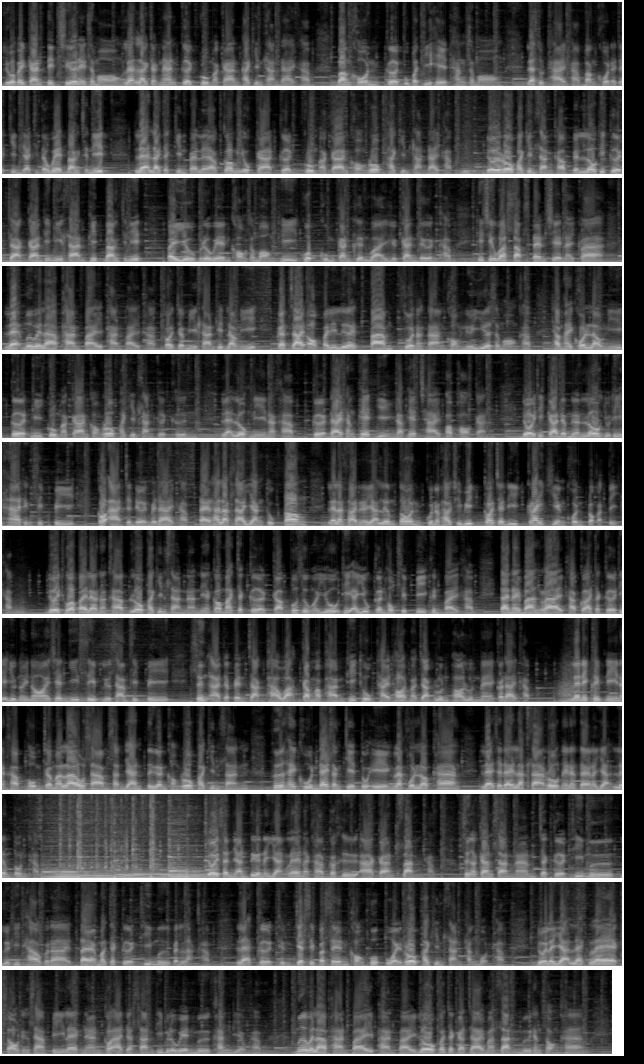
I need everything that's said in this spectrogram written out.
หรือว่าเป็นการติดเชื้อในสมอง และหลังจากนั้นเกิดกลุ่มอาการพาร์กินสันได้ครับ บางคนเกิดอุบัติเหตุทางสมอง และสุดท้ายครับ บางคนอาจจะกินยาจิตเวชบางชนิด และหลังจากกินไปแล้วก็มีโอกาสเกิดกลุ่มอาการของโรคพาร์กินสันได้ครับ โดยโรคพาร์กินสันครับเป็นโรคที่เกิดจากการที่มีสารพิษบางชนิด ไปอยู่บริเวณของสมองที่ควบคุมการเคลื่อนไหวหรือการเดินครับ ที่ชื่อว่า substantia nigra และเมื่อเวลาผ่านไปผ่านไปครับ ก็จะมีสารพิษเหล่านี้กระจายออกไปเรื่อยๆ ตามส่วนต่างๆ ของเนื้อเยื่อสมองครับทำให้คนเหล่านี้เกิดมีกลุ่มอาการของโรคพาร์กินสันเกิดขึ้น และโรคนี้นะครับ เกิดได้ทั้งเพศหญิงและเพศชายพอๆกัน โดยที่การดำเนินโรคอยู่ที่ 5-10 ปี ก็อาจจะเดินไม่ได้ครับ แต่ถ้ารักษาอย่างถูกต้องและรักษาในระยะเริ่มต้น คุณภาพชีวิตก็จะดีใกล้เคียงคนปกติครับ โดยทั่วไปแล้วนะครับโรคพาร์กินสันนั้นเนี่ยก็มักจะเกิดกับผู้สูงอายุที่อายุเกิน 60 ปีขึ้นไปครับ แต่ในบางรายครับก็อาจจะเกิดที่อายุน้อยๆ เช่น 20 หรือ 30 ปี ซึ่งอาจจะเป็นจากภาวะกรรมพันธุ์ที่ถูกถ่ายทอดมาจากรุ่นพ่อรุ่นแม่ก็ได้ครับ และในคลิปนี้นะครับ ผมจะมาเล่า 3 สัญญาณเตือนของโรคพาร์กินสัน เพื่อให้คุณได้สังเกตตัวเองและคนรอบข้าง และจะได้รักษาโรคในตั้งแต่ระยะเริ่มต้นครับ ยสัญญาณเตือนในอย่างแรกนะครับ ก็คืออาการสั่นครับ ซึ่งอาการสั่นนั้นจะเกิดที่มือหรือที่เท้าก็ได้ แต่มักจะเกิดที่มือเป็นหลักครับ และเกิดถึง 70%ของผู้ป่วยโรคพาร์กินสันทั้งหมดครับ โดยระยะแรก ๆ 2-3 ปีแรกนั้น ก็อาจจะสั่นที่บริเวณมือข้างเดียวครับ เมื่อเวลาผ่านไปผ่านไปโรคก็จะกระจายมาสั่นมือทั้งสองข้าง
